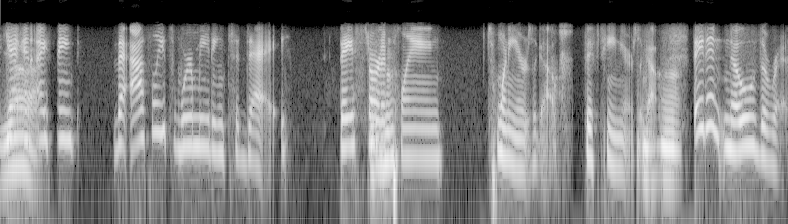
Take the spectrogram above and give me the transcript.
Yeah, and I think the athletes we're meeting today, they started Mhm. playing 20 years ago, 15 years ago. Mhm. They didn't know the risks.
